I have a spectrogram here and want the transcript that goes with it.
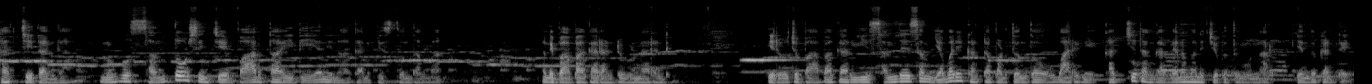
ఖచ్చితంగా నువ్వు సంతోషించే వార్త ఇది అని నాకు అనిపిస్తుందమ్మా. అని బాబాగారు అంటూ ఉన్నారండి. ఈరోజు బాబాగారు ఈ సందేశం ఎవరి కంటపడుతుందో వారిని ఖచ్చితంగా వినమని చెబుతూ ఉన్నారు. ఎందుకంటే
